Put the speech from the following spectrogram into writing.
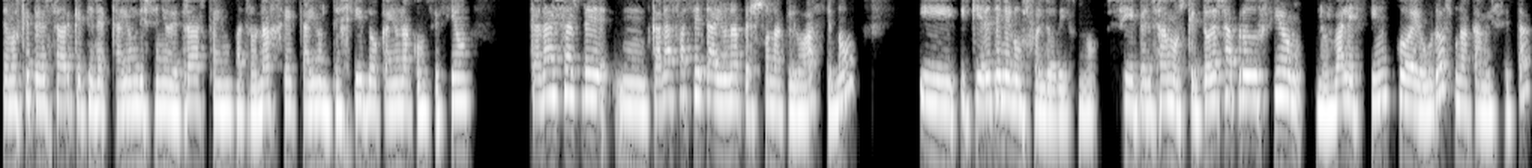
tenemos que pensar que, tiene, que hay un diseño detrás, que hay un patronaje, que hay un tejido, que hay una confección. Cada, esas de, mm, cada faceta hay una persona que lo hace, ¿no? Y, y, quiere tener un sueldo digno. Si pensamos que toda esa producción nos vale 5 euros, una camiseta,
